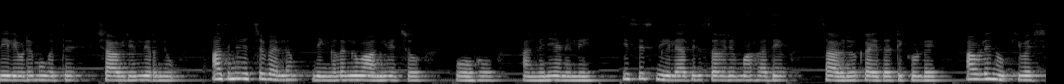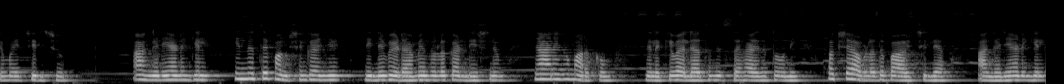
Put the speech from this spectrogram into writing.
നിലയുടെ മുഖത്ത് ശൗര്യം നിറഞ്ഞു. അതിന് വെച്ച വെള്ളം നിങ്ങളങ്ങ് വാങ്ങി വെച്ചോ ഓഹോ അങ്ങനെയാണല്ലേ. മിസ്സിസ് നീലാദ്രി സൗരവ് മഹാദേവ് സൗരവ് കൈതട്ടിക്കൊണ്ട് അവളെ നോക്കി വശമായി ചിരിച്ചു. അങ്ങനെയാണെങ്കിൽ ഇന്നത്തെ ഫംഗ്ഷൻ കഴിഞ്ഞ് നിന്നെ വിടാമെന്നുള്ള കണ്ടീഷനും ഞാനങ്ങ് മറക്കും. നിലയ്ക്ക് വല്ലാത്ത നിസ്സഹായത തോന്നി പക്ഷെ അവളത് ഭാവിച്ചില്ല. അങ്ങനെയാണെങ്കിൽ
